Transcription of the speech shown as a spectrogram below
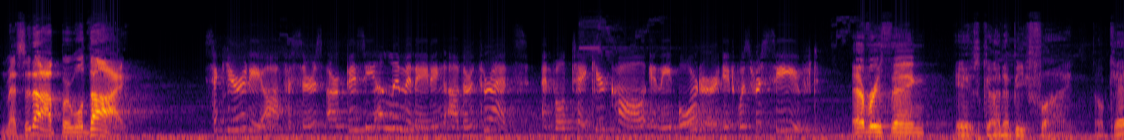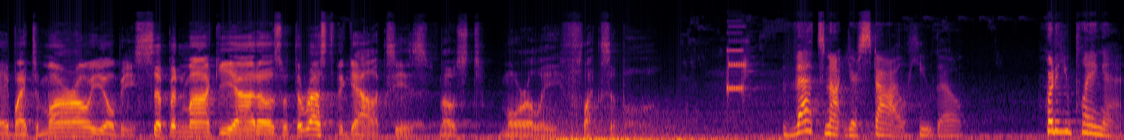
mess it up or we'll die. Security officers are busy eliminating other threats and will take your call in the order it was received. Everything is gonna be fine, okay? By tomorrow, you'll be sipping macchiatos with the rest of the galaxy's most morally flexible. That's not your style, Hugo. What are you playing at?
